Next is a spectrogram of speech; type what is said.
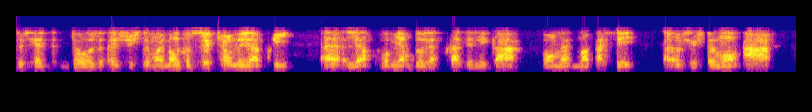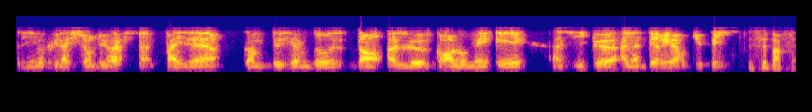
de cette dose justement. Et donc, ceux qui ont déjà pris leur première dose AstraZeneca vont maintenant passer euh, justement à l'inoculation du vaccin Pfizer comme deuxième dose dans le Grand Lomé et ainsi qu'à l'intérieur du pays. C'est parfait.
